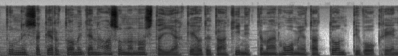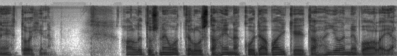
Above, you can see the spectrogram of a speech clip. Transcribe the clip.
tunnissa kertoo, miten asunnon ostajia kehotetaan kiinnittämään huomiota tonttivuokrien ehtoihin. Hallitusneuvotteluista ennakoidaan vaikeita jo ennen vaaleja.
